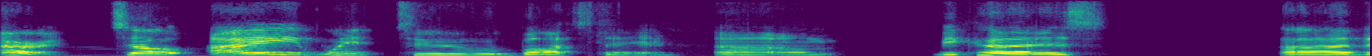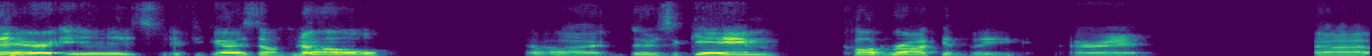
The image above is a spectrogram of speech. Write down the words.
All right. So I went to Boston um, because uh, there is, if you guys don't know, uh, there's a game called Rocket League. All right. Uh,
